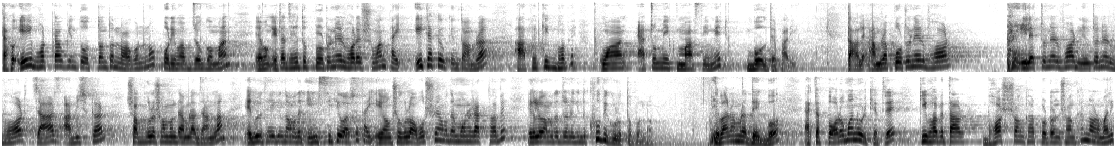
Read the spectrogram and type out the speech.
দেখো, এই ভরটাও কিন্তু অত্যন্ত নগণ্য, পরিমাপযোগ্য মান, এবং এটা যেহেতু প্রোটনের ভরের সমান, তাই এইটাকেও কিন্তু আমরা আপেক্ষিকভাবে ওয়ান অ্যাটমিক মাস ইউনিট বলতে পারি। তাহলে আমরা প্রোটনের ভর, ইলেকট্রনের ভর নিউটনের ভর, চার্জ, আবিষ্কার, সবগুলো সম্বন্ধে আমরা জানলাম। এগুলো থেকে কিন্তু আমাদের এমসিকিউ আসে, তাই এই অংশগুলো অবশ্যই আমাদের মনে রাখতে হবে। এগুলো আমাদের জন্য কিন্তু খুবই গুরুত্বপূর্ণ। এবার আমরা দেখব একটা পরমাণুর ক্ষেত্রে কীভাবে তার ভর সংখ্যা প্রোটন সংখ্যা নর্মালি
